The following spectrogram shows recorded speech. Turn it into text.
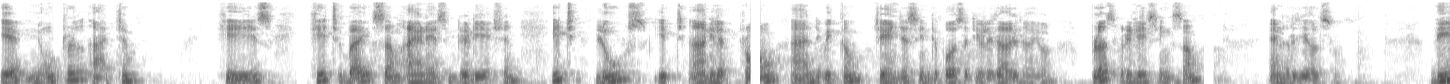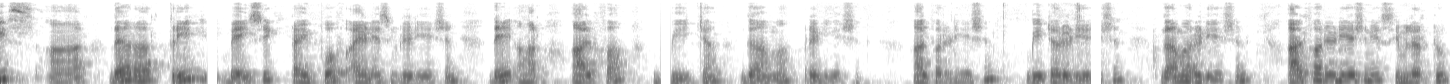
a neutral atom is hit by some ionizing radiation, it loses it an electron and become changes into positively charged ion plus releasing some energy also. These are there are three basic type of ionizing radiation. They are alpha, beta, gamma radiation. Alpha radiation, beta radiation, gamma radiation. Alpha radiation is similar to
